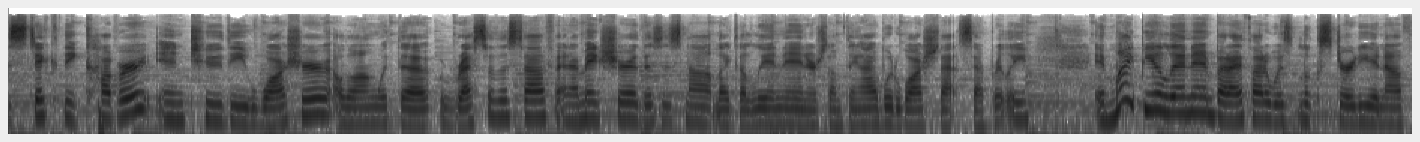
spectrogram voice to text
stick the cover into the washer along with the rest of the stuff and I make sure this is not like a linen or something. I would wash that separately. It might be a linen, but I thought it was look sturdy enough.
